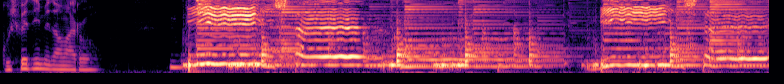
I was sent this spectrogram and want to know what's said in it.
گوش بدیم ادامه رو. بیشتر بیشتر.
